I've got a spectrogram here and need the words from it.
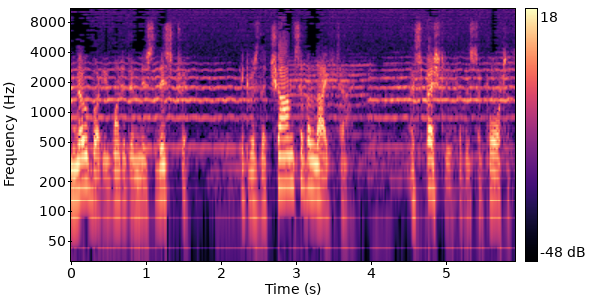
Nobody wanted to miss this trip. It was the chance of a lifetime, especially for the supporters.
